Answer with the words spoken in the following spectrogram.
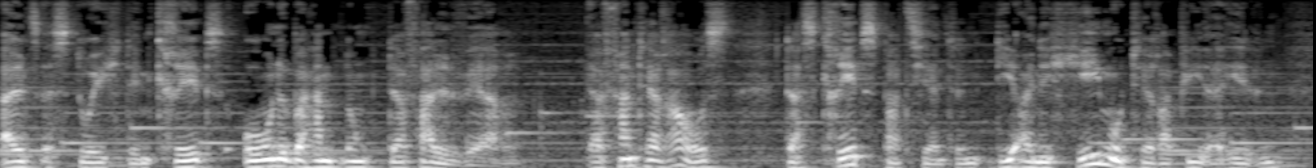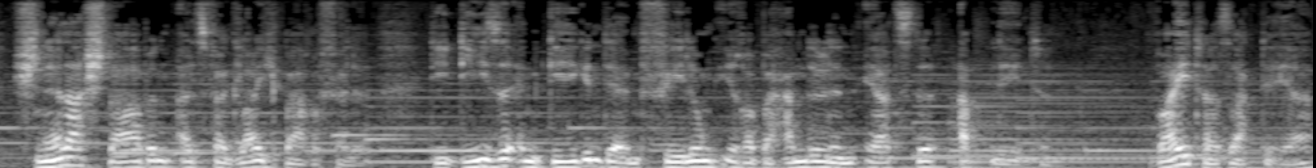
als es durch den Krebs ohne Behandlung der Fall wäre. Er fand heraus, dass Krebspatienten, die eine Chemotherapie erhielten, schneller starben als vergleichbare Fälle, die diese entgegen der Empfehlung ihrer behandelnden Ärzte ablehnten. Weiter sagte er,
